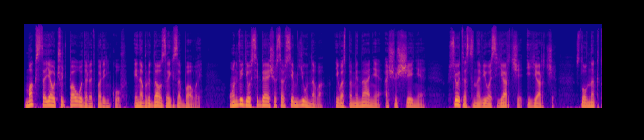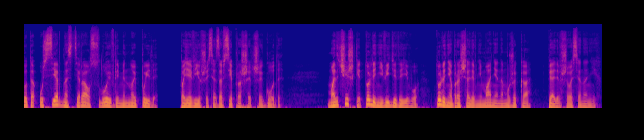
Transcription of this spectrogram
Макс стоял чуть поодаль от пареньков и наблюдал за их забавой. Он видел себя еще совсем юного, и воспоминания, ощущения – все это становилось ярче и ярче, словно кто-то усердно стирал слой временной пыли, появившейся за все прошедшие годы. Мальчишки то ли не видели его, то ли не обращали внимания на мужика, пялившегося на них.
